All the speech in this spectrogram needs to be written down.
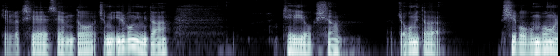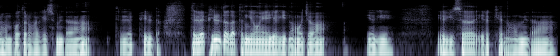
갤럭시아 SM도 지금 일봉입니다. K옥션. 조금 이따 15분 봉을 한번 보도록 하겠습니다. 텔레필드. 텔레필드 같은 경우에 여기 나오죠. 여기. 여기서 이렇게 나옵니다.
